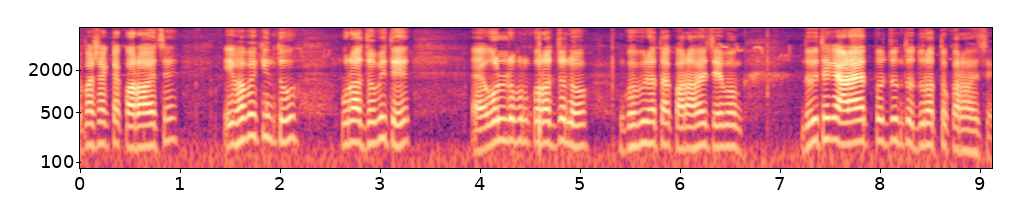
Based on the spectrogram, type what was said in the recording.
এপাশে একটা করা হয়েছে। এভাবে কিন্তু পুরা জমিতে ওল রোপণ করার জন্য গভীরতা করা হয়েছে এবং দুই থেকে আড়াই হাত পর্যন্ত দূরত্ব করা হয়েছে।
